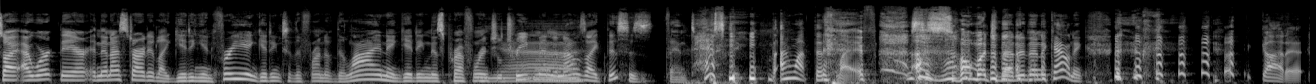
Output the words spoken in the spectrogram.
So I, I worked there, and then I started like getting in free and getting to the front of the line and getting this preferential treatment. And I was like, "This is fantastic. I want this life. this is so much better than accounting." Got it.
